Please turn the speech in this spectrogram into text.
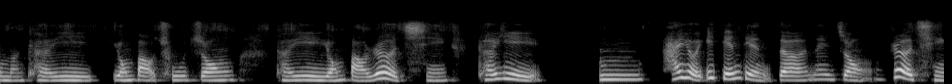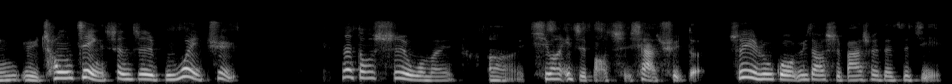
我们可以永葆初衷，可以永葆热情，可以嗯还有一点点的那种热情与冲劲，甚至不畏惧，那都是我们呃希望一直保持下去的。所以如果遇到十八岁的自己，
